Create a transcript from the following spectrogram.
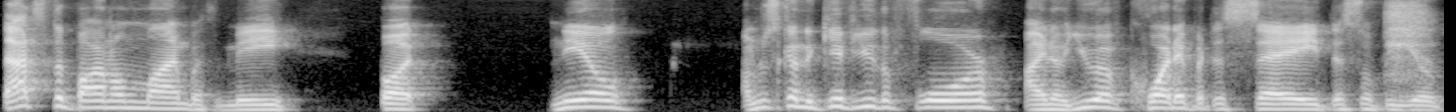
That's the bottom line with me. But Neil, I'm just going to give you the floor. I know you have quite a bit to say. This will be your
